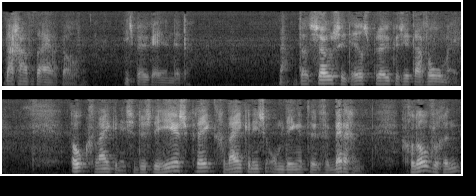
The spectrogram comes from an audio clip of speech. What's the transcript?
Daar gaat het eigenlijk over. In spreuken 31. Nou, dat, zo zit heel spreuken zit daar vol mee. Ook gelijkenissen. Dus de Heer spreekt gelijkenissen om dingen te verbergen. Gelovigen,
